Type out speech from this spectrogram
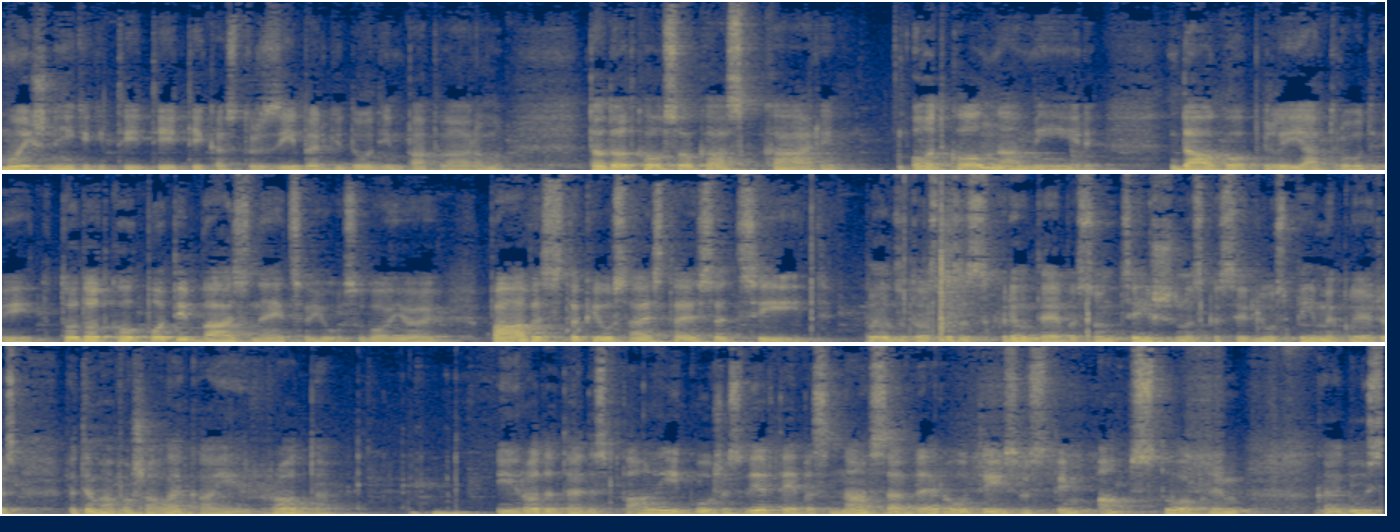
muižnīgi, tī, tī, tī, kas tur zībergi dod viņam patvērumu. Tad atkal sokās kāri, atkal namīri. Daugopilī atrod vītu, tad atkal pati baznīca jūs vojoja, pāvests tak jūs aiztaisa cīti. Lūdzu, tos visas skrivtēbas un cīšanas, kas ir jūs piemeklējušas, bet tamā pašā laikā ir roda. Ir roda tādas palīkošas vērtības, nasa verūtīs uz tiem apstākļiem, kādos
